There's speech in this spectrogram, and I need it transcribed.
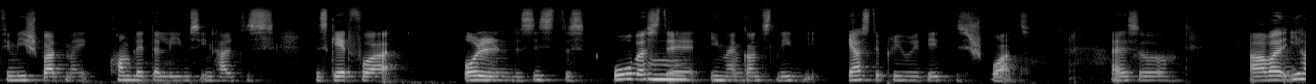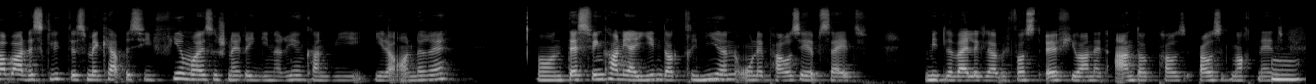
für mich ist Sport mein kompletter Lebensinhalt. Das, das geht vor allen. Das ist das Oberste hm. in meinem ganzen Leben. Die erste Priorität ist Sport. Also, aber ich habe auch das Glück, dass mein Körper sich viermal so schnell regenerieren kann wie jeder andere. Und deswegen kann ich auch jeden Tag trainieren ohne Pause. Ich habe seit mittlerweile, glaube ich, fast elf Jahren nicht einen Tag Pause, Pause gemacht, nicht mhm.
